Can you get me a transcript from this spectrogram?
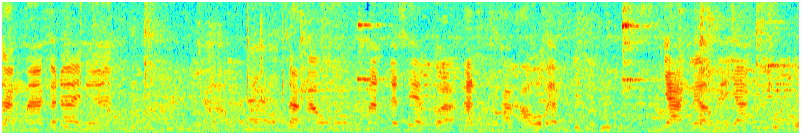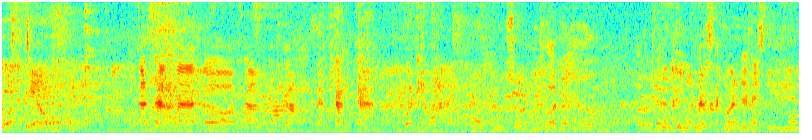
สั่งมาก็ได้เนื้อ สั่งเอามันจะแซ่บกว่าอันถ้าเขาแบบย่างแล้วไหมย่างปวดเหนียว ถ้าสั่งมาก็สั่งสั่งแบบกลางๆก็เหนียวหลายก่อนเลยก่อนจะให้กิน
